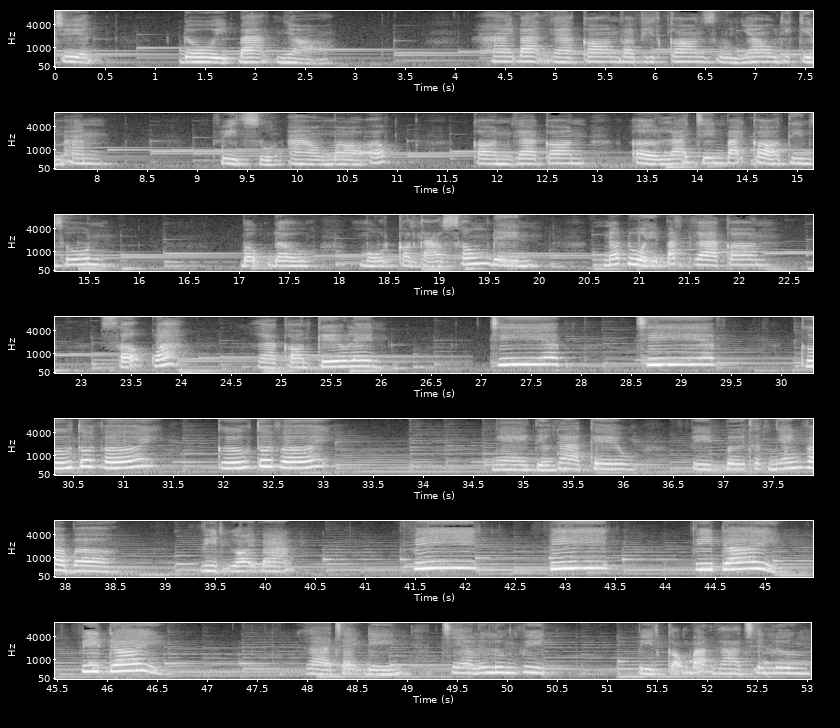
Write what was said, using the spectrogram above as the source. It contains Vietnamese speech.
Chuyện Đôi bạn nhỏ Hai bạn gà con và vịt con rủ nhau đi kiếm ăn. Vịt xuống ao mò ốc, Còn gà con ở lại trên bãi cỏ tin run. Bỗng đầu, một con cáo sông đến, Nó đuổi bắt gà con. Sợ quá, Gà con kêu lên, Chiếp Chiếp. Cứu tôi với, Cứu tôi với. Nghe tiếng gà kêu, Vịt bơi thật nhanh vào bờ. Vịt gọi bạn, Vịt Vịt Vịt đây Vịt đây. Gà chạy đến, Treo lên lưng vịt. Vịt cõng bạn gà trên lưng,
